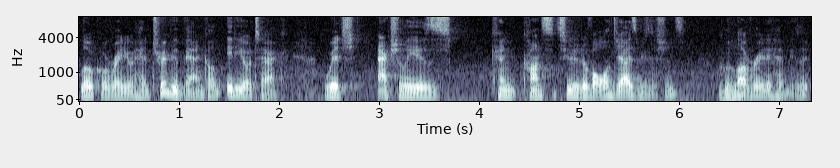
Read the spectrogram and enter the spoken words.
local Radiohead tribute band called Idioteque, which actually is con- constituted of all jazz musicians who Mm-hmm. love Radiohead music.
